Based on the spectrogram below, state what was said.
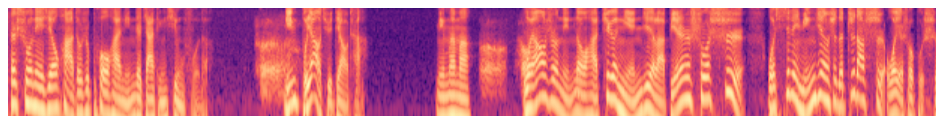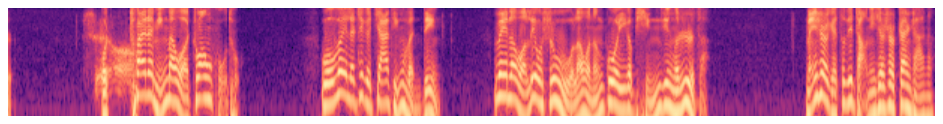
他说那些话都是破坏您的家庭幸福的，呃您不要去调查，明白吗？我要是您的话，这个年纪了，别人说是我心里明镜似的知道是，我也说不是，我是哦揣着明白，我装糊涂。我为了这个家庭稳定，为了我六十五了，我能过一个平静的日子，没事给自己找那些事儿干啥呢？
